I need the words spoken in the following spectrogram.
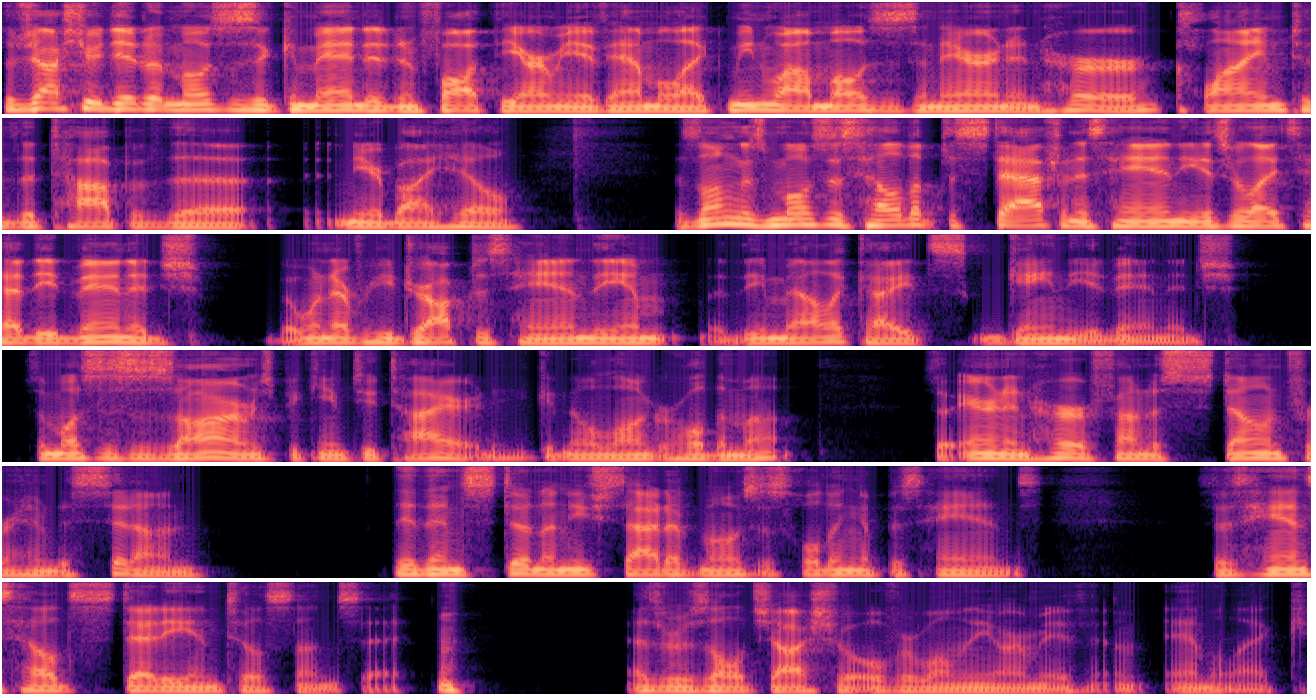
So Joshua did what Moses had commanded and fought the army of Amalek. Meanwhile, Moses and Aaron and Hur climbed to the top of the nearby hill. As long as Moses held up the staff in his hand, the Israelites had the advantage. But whenever he dropped his hand, the, Am- the Amalekites gained the advantage. So Moses' arms became too tired. He could no longer hold them up. So Aaron and Hur found a stone for him to sit on. They then stood on each side of Moses, holding up his hands. So his hands held steady until sunset. As a result, Joshua overwhelmed the army of Amalek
